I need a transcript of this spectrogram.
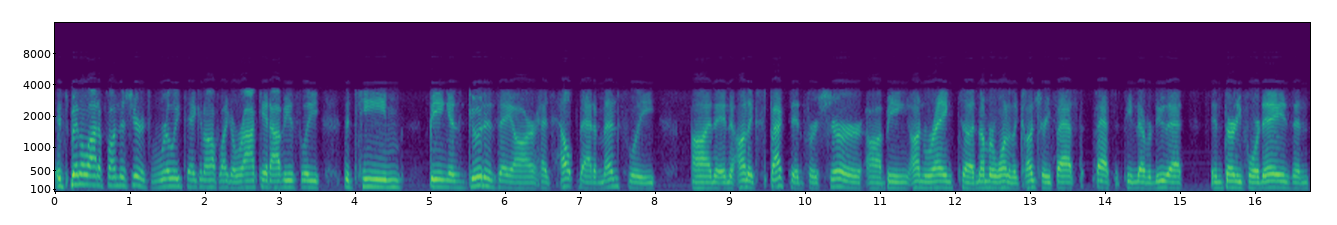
it's been a lot of fun this year. It's really taken off like a rocket. Obviously, the team being as good as they are has helped that immensely. Uh, and, and unexpected for sure, uh, being unranked uh, number one in the country, fast fastest team to ever do that in 34 days, and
